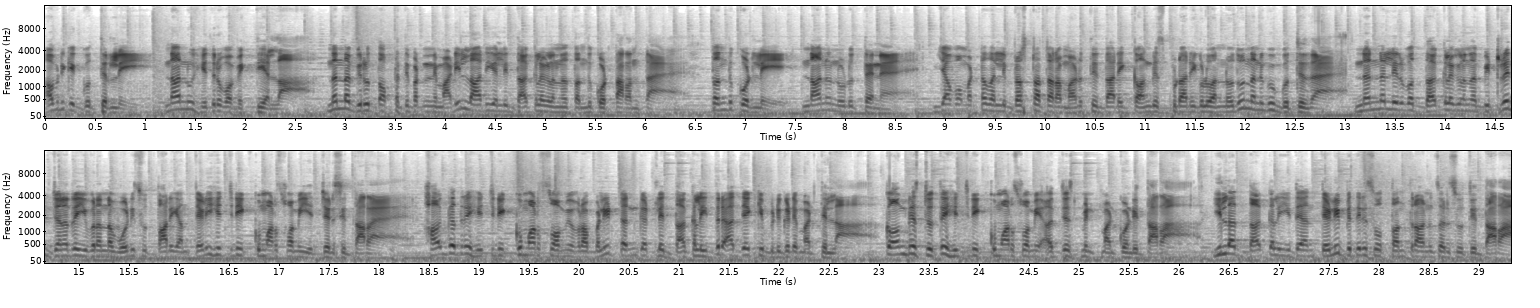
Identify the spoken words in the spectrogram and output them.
ಅವರಿಗೆ ಗೊತ್ತಿರಲಿ ನಾನು ಹೆದರುವ ವ್ಯಕ್ತಿಯಲ್ಲ. ನನ್ನ ವಿರುದ್ಧ ಪ್ರತಿಭಟನೆ ಮಾಡಿ ಲಾರಿಯಲ್ಲಿ ದಾಖಲೆಗಳನ್ನು ತಂದು ಕೊಡ್ತಾರಂತೆ ತಂದು ಕೊಡ್ಲಿ. ನಾನು ನೋಡುತ್ತೇನೆ. ಯಾವ ಮಟ್ಟದಲ್ಲಿ ಭ್ರಷ್ಟಾಚಾರ ಮಾಡುತ್ತಿದ್ದಾರೆ ಕಾಂಗ್ರೆಸ್ ಪುಡಾರಿಗಳು ಅನ್ನೋದು ನನಗೂ ಗೊತ್ತಿದೆ. ನನ್ನಲ್ಲಿರುವ ದಾಖಲೆಗಳನ್ನ ಬಿಟ್ಟರೆ ಜನರೇ ಇವರನ್ನ ಓಡಿಸುತ್ತಾರೆ ಅಂತೇಳಿ ಎಚ್ ಡಿ ಕುಮಾರಸ್ವಾಮಿ ಎಚ್ಚರಿಸಿದ್ದಾರೆ. ಹಾಗಾದ್ರೆ ಎಚ್ ಡಿ ಕುಮಾರಸ್ವಾಮಿ ಅವರ ಬಳಿ ಟನ್ ಗಟ್ಟಲೆ ದಾಖಲೆ ಇದ್ರೆ ಅದಕ್ಕೆ ಬಿಡುಗಡೆ ಮಾಡ್ತಿಲ್ಲ? ಕಾಂಗ್ರೆಸ್ ಜೊತೆ ಎಚ್ ಡಿ ಕುಮಾರಸ್ವಾಮಿ ಅಡ್ಜಸ್ಟ್ಮೆಂಟ್ ಮಾಡ್ಕೊಂಡಿದ್ದಾರಾ? ಇಲ್ಲ ದಾಖಲೆ ಇದೆ ಅಂತೇಳಿ ಬೆದರಿಸುವ ತಂತ್ರ ಅನುಸರಿಸುತ್ತಿದ್ದಾರಾ?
